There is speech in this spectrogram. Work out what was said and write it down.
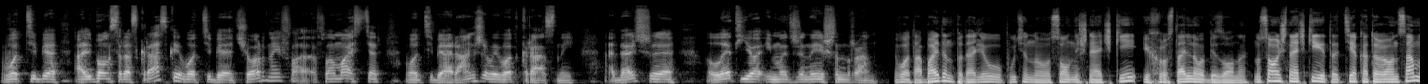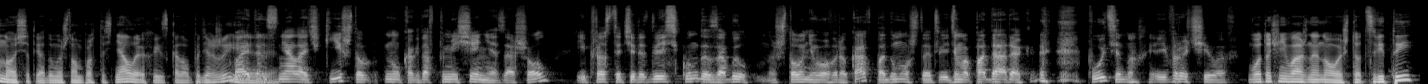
Вот тебе альбом с раскраской, вот тебе черный фломастер, вот тебе оранжевый, вот красный. А дальше let your imagination run. Вот, а Байден подарил Путину солнечные очки и хрустального бизона. Ну, солнечные очки — это те, которые он сам носит. Я думаю, что он просто снял их и сказал, подержи. Байден И- снял очки, что, ну, когда в помещение зашел, и просто через две секунды забыл, что у него в руках, подумал, что это, видимо, подарок Путину, и вручил их. Вот очень важная новость, что цветы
